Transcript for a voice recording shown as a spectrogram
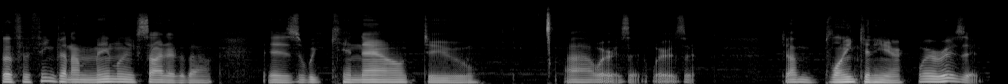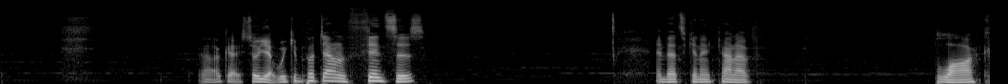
but the thing that I'm mainly excited about is we can now do uh, where is it? Where is it? I'm blanking here. Where is it? Uh, okay, so yeah, we can put down fences. And that's going to kind of block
